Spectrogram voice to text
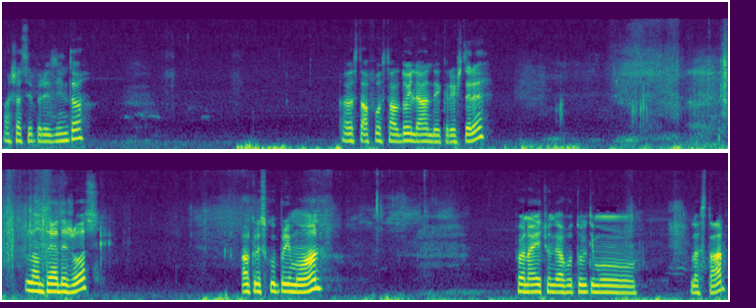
Așa se prezintă. Ăsta a fost al doilea an de creștere. L-am tăiat de jos. A crescut primul an până aici unde a avut ultimul lăstar.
